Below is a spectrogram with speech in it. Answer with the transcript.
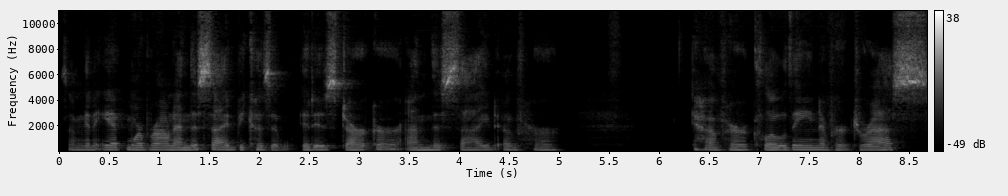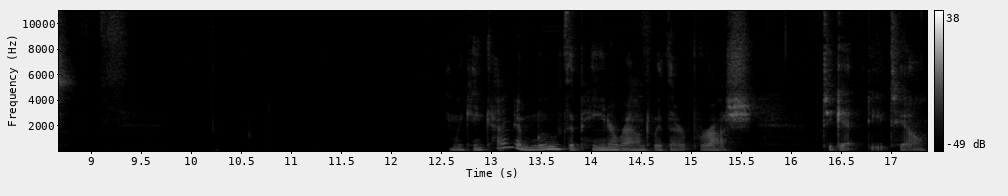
So I'm going to add more brown on this side because it, it is darker on this side of her of her clothing, of her dress. And we can kind of move the paint around with our brush to get detail.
